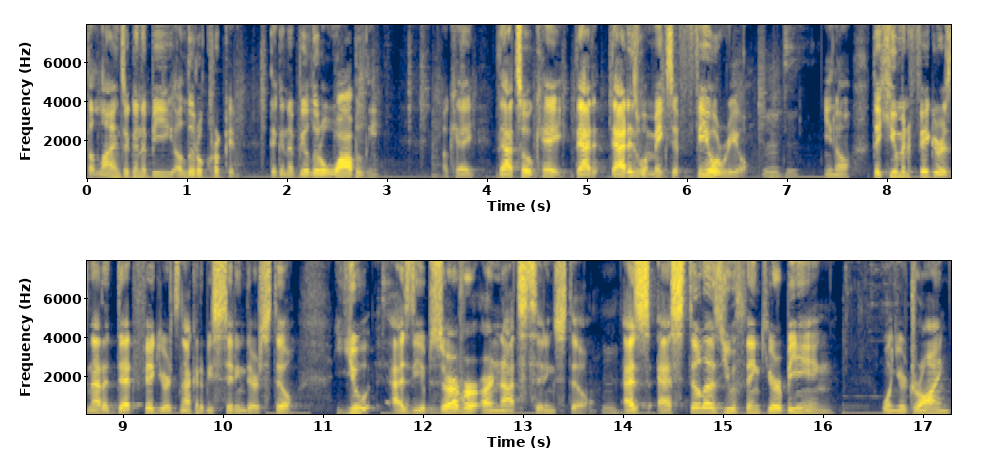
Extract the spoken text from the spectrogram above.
The lines are going to be a little crooked. They're going to be a little wobbly. Okay? That's okay. That that is what makes it feel real. Mm-hmm. You know, the human figure is not a dead figure. It's not going to be sitting there still. You, as the observer, are not sitting still. As as still as you think you're being when you're drawing,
